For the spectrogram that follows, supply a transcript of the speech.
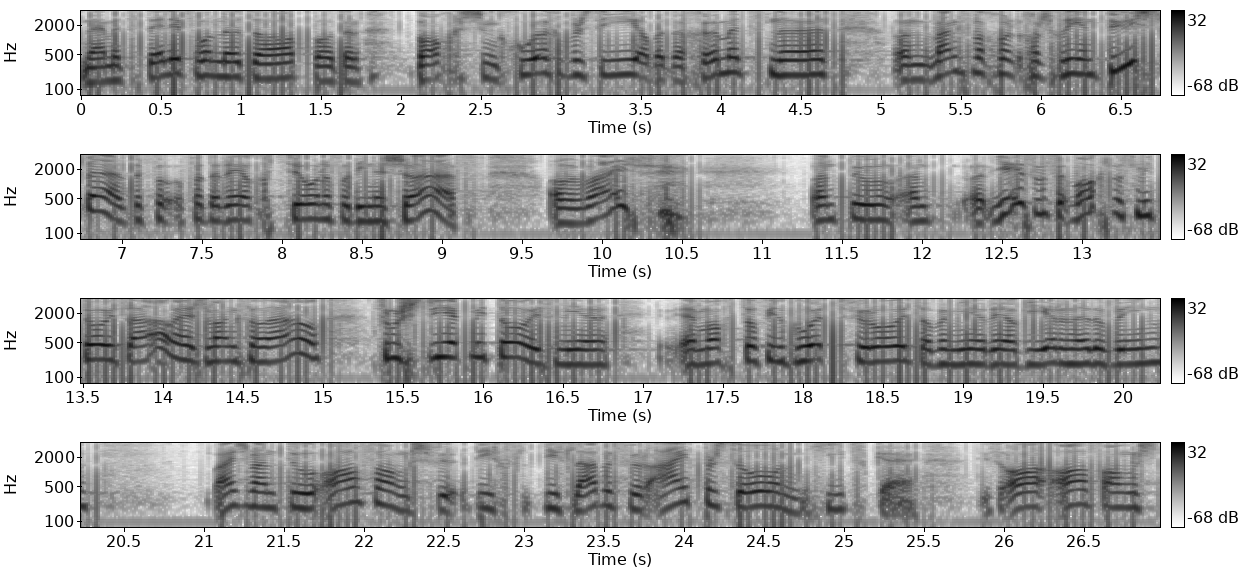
nehmen das Telefon nicht ab oder backst einen Kuchen für sie, aber dann kommen sie nicht. Und manchmal kannst du ein bisschen enttäuscht werden von, von den Reaktionen von deinen. Aber weißt du, und du, und Jesus macht das mit uns auch. Er ist manchmal auch frustriert mit uns. Wir, er macht so viel Gutes für uns, aber wir reagieren nicht auf ihn. Weißt du, wenn du anfängst, für dich, dein Leben für eine Person hinzugeben, anfängst,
